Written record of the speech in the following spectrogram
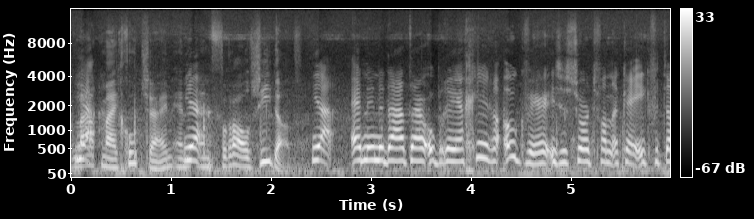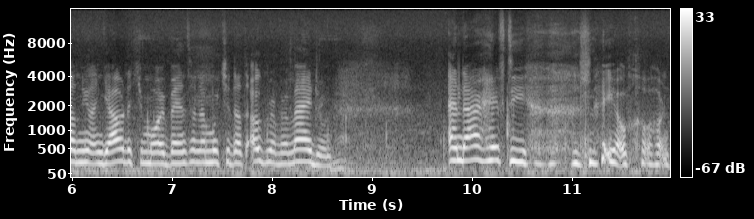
laat mij goed zijn en, en vooral zie dat. ja, en inderdaad daarop reageren ook weer is een soort van: oké, ik vertel nu aan jou dat je mooi bent en dan moet je dat ook weer bij mij doen. Ja. En daar heeft die Leo gewoon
